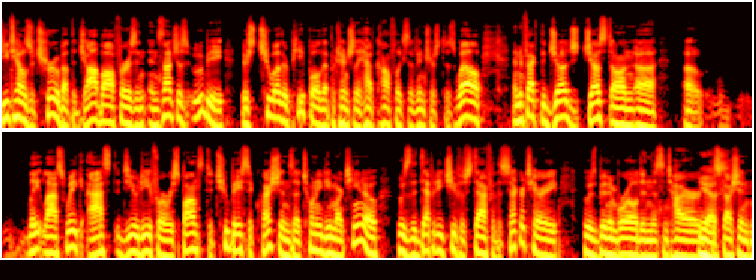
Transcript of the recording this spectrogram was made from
details are true about the job offers, and, and it's not just Ubhi, there's two other people that potentially have conflicts of interest as well. And in fact, the judge just on uh, uh, late last week asked DoD for a response to two basic questions. Uh, Tony DeMartino, who's the deputy chief of staff for the secretary, who has been embroiled in this entire Yes. discussion,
